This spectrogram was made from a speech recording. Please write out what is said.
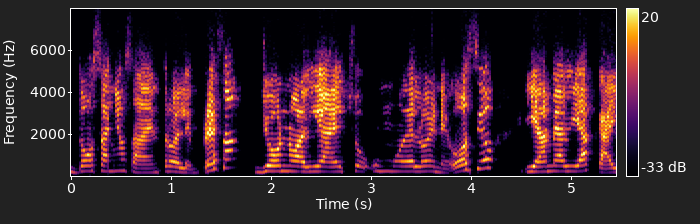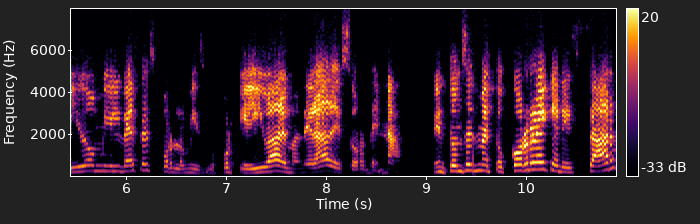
dos años adentro de la empresa, yo no había hecho un modelo de negocio y ya me había caído mil veces por lo mismo, porque iba de manera desordenada. Entonces me tocó regresar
